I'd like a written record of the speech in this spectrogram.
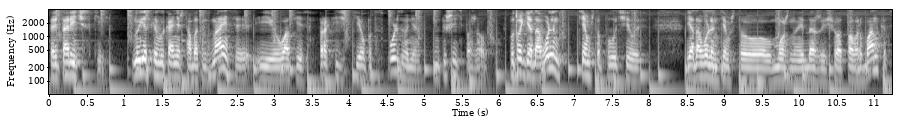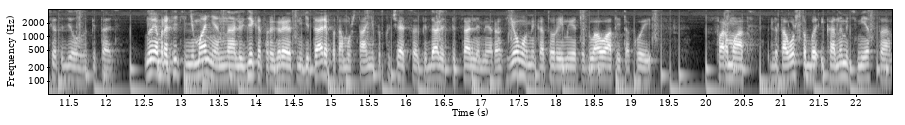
риторический. Ну, если вы, конечно, об этом знаете и у вас есть практический опыт использования, напишите, пожалуйста. В итоге я доволен тем, что получилось. Я доволен тем, что можно и даже еще от пауэрбанка все это дело запитать. Ну и обратите внимание на людей, которые играют на гитаре, потому что они подключают свои педали специальными разъемами, которые имеют угловатый такой формат, для того, чтобы экономить место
